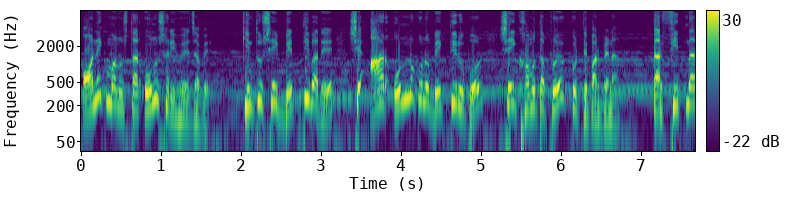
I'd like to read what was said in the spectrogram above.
অনেক মানুষ তার অনুসারী হয়ে যাবে। কিন্তু সেই ব্যক্তিবাদে সে আর অন্য কোনো ব্যক্তির উপর সেই ক্ষমতা প্রয়োগ করতে পারবে না। তার ফিতনার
